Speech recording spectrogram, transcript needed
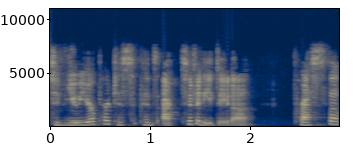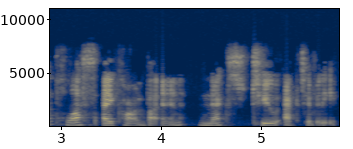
To view your participant's activity data, press the plus icon button next to activity.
